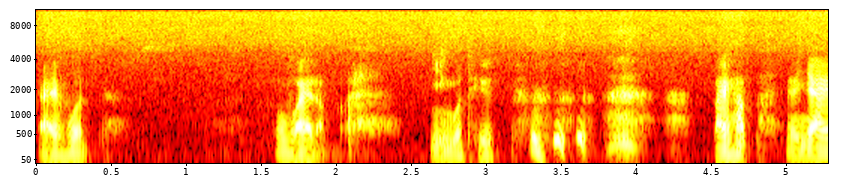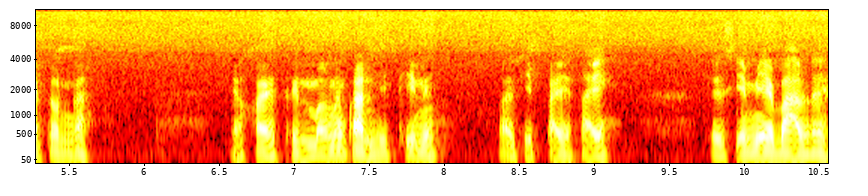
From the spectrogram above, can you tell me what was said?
ไก่พดมาไหวดอกยิ่งมาถึก ไปครับเดี๋ยวใหญ่ตนกัน ดี๋ยวค่อยขึ้นเมืองน้ำกันอีกที่นึงว่าสิไปไสหรือเสียเมียบานเลย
